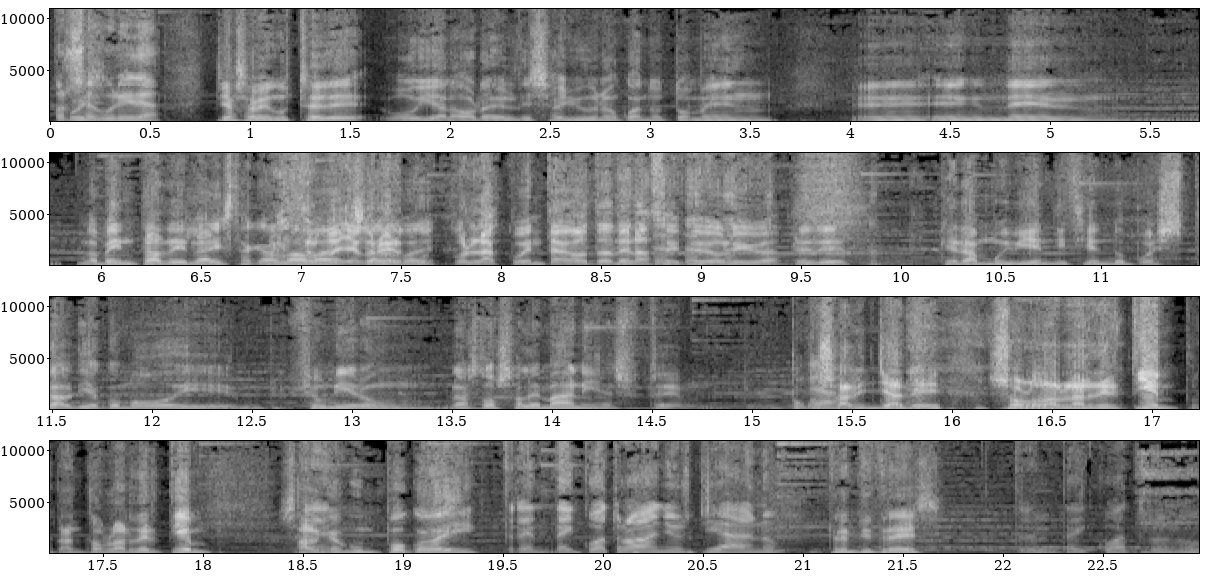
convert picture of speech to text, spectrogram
por Pues seguridad. Ya saben ustedes, hoy a la hora del desayuno, cuando tomen eh, en el, la ventadela esta que hablaba. Vaya con, el- con las cuentagotas del aceite de oliva. Queda muy bien diciendo, pues tal día como hoy se unieron las dos Alemanias. Usted, un poco Ya. salen ya de solo de hablar del tiempo, tanto hablar del tiempo. Salgan un poco de ahí. 34 años ya, ¿no? 33. 34, ¿no?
